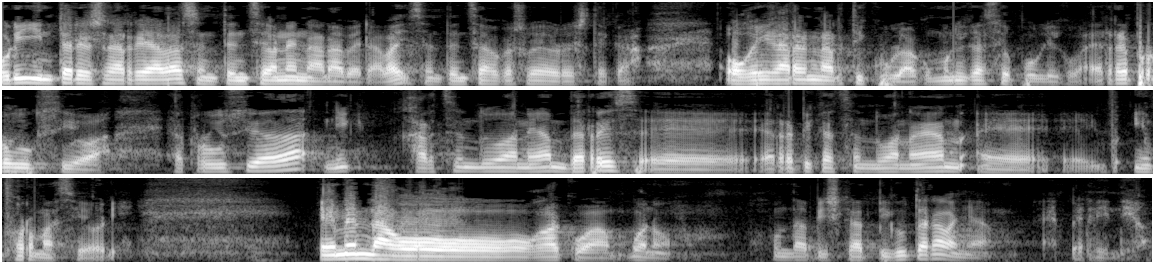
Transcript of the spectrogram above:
Hori interesgarria da sententzia honen arabera, bai? Sententzia okasoa horresteka. Hogei garren artikulua, komunikazio publikoa, erreprodukzioa. Erreprodukzioa da, nik jartzen dudanean berriz, e, errepikatzen dudanean e, informazio hori. Hemen dago gakoa, bueno, junda pixkat pikutara, baina eh, berdin dio.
